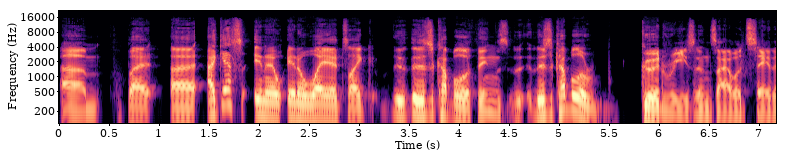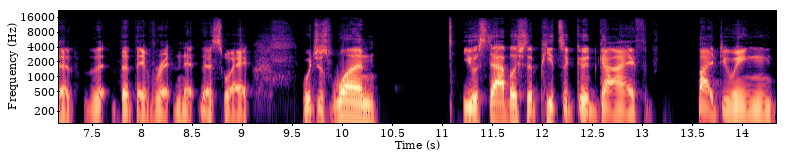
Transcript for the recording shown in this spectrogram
um, but uh, I guess in a in a way, it's like there's a couple of things. There's a couple of good reasons I would say that that, that they've written it this way, which is one, you establish that Pete's a good guy by doing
